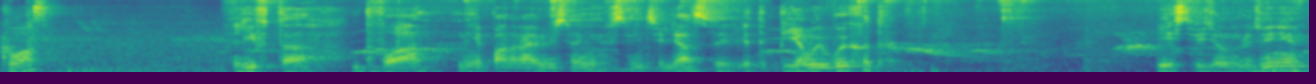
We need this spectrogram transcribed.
Класс. Лифта два. Мне понравились они с вентиляцией. Это первый выход. Есть видеонаблюдение.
